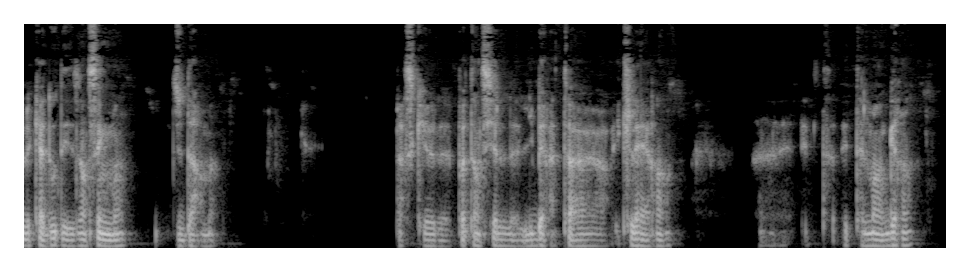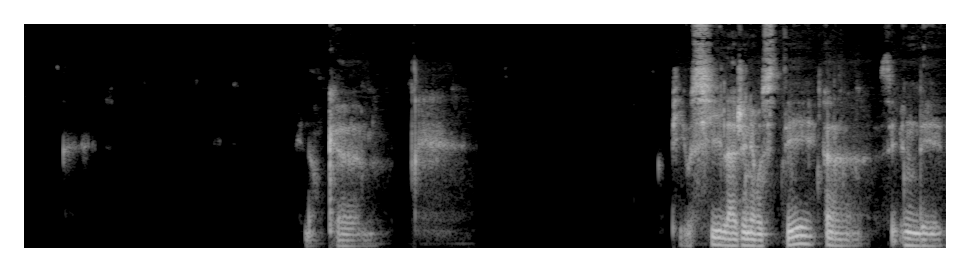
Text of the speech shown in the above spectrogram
le cadeau des enseignements du Dharma. Parce que le potentiel libérateur, éclairant, euh, est, tellement grand. Donc, euh, puis aussi la générosité, euh, c'est une des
